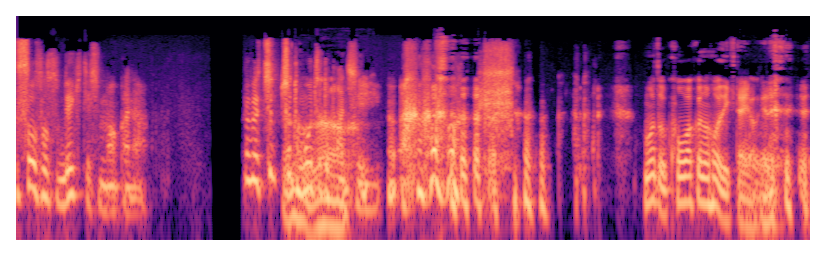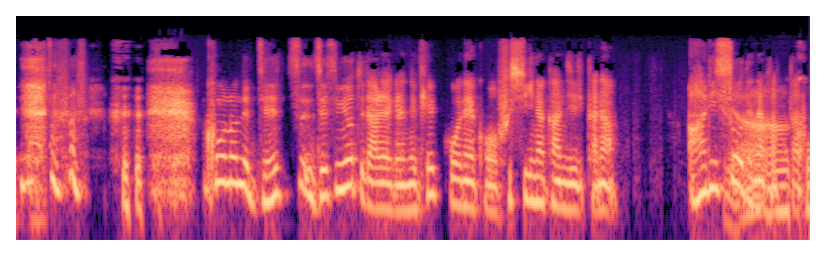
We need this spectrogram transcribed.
そうそうそう、できてしまうかな。だからちょ、ちょっともうちょっとパンチ。もっと高額の方で行きたいわけね。このね、絶、絶妙って言ったらあれだけどね、結構ね、こう、不思議な感じかな。ありそうでなかったって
